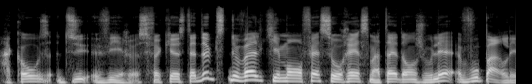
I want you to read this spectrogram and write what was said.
à cause du virus. Fait que c'était deux petites nouvelles qui m'ont fait sourire ce matin dont je voulais vous parler.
